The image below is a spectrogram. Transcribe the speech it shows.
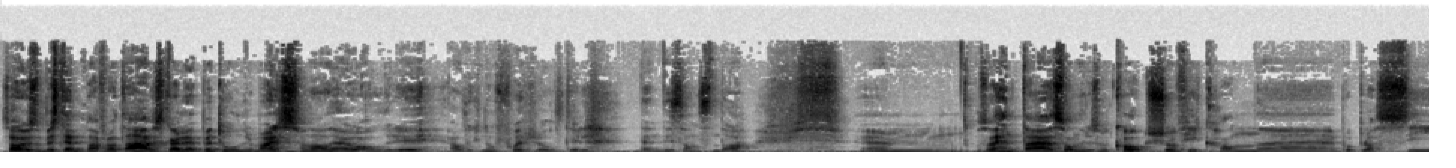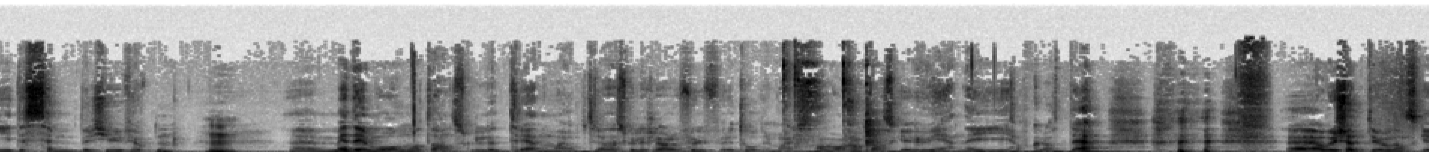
Så hadde jeg liksom bestemt meg for at nei, vi skal løpe 200 miles. Men da hadde jeg jo aldri Jeg hadde ikke noe forhold til den distansen da. Um, så henta jeg Sondre som coach, og fikk han uh, på plass i desember 2014. Mm. Eh, Med det målet at han skulle trene meg opp til at jeg skulle klare å fullføre 200 miles. Han var nok ganske uenig i akkurat det. Eh, og vi skjønte jo ganske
